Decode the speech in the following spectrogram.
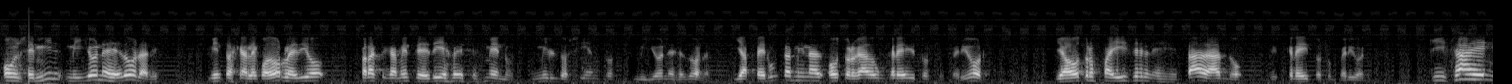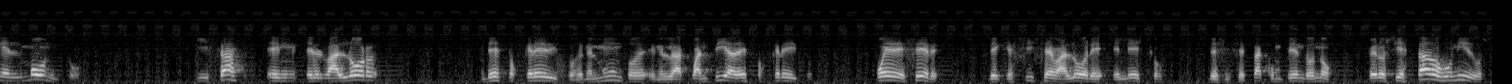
11 mil millones de dólares, mientras que al Ecuador le dio prácticamente 10 veces menos, 1.200 millones de dólares. Y a Perú también ha otorgado un crédito superior. Y a otros países les está dando créditos superiores. Quizás en el monto, quizás en el valor de estos créditos, en el monto, en la cuantía de estos créditos, puede ser de que sí se valore el hecho de si se está cumpliendo o no. Pero si Estados Unidos,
